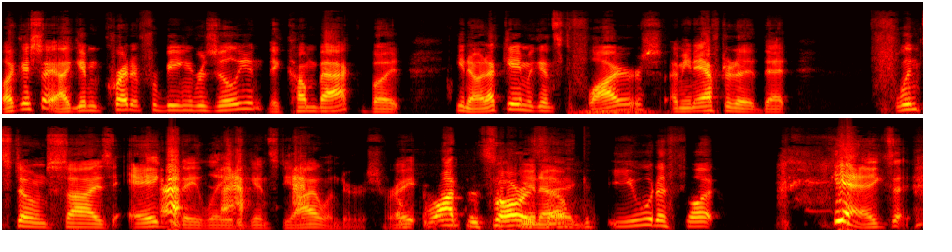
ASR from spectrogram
like I say, I give them credit for being resilient. They come back, but you know that game against the Flyers. I mean, after the, that Flintstone size egg they laid against the Islanders, right? Brontosaurus you know, egg. you would have thought, yeah, exactly.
